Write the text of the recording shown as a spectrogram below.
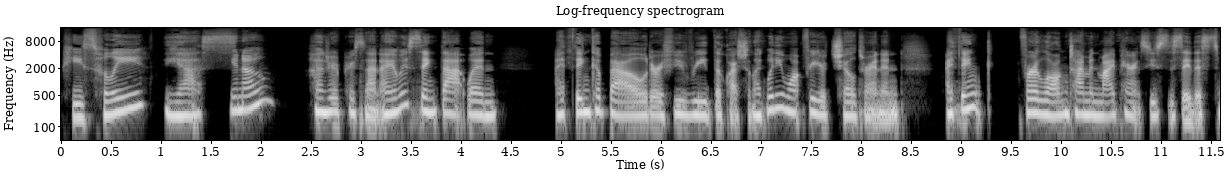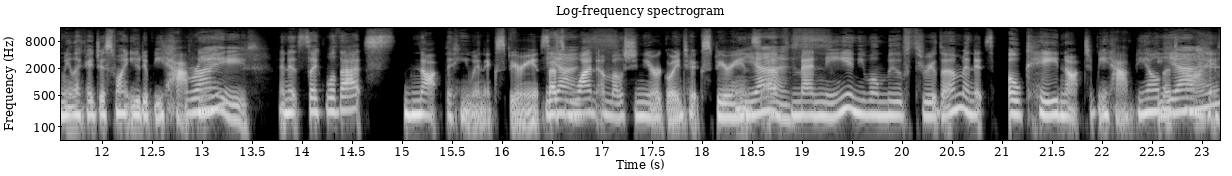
peacefully, Yes. you know? 100%. I always think that when I think about, or if you read the question, like, what do you want for your children? And I think for a long time, and my parents used to say this to me, like, I just want you to be happy. Right. And it's like, well, that's not the human experience. That's Yes. one emotion you're going to experience Yes. of many, and you will move through them. And it's okay not to be happy all the time.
